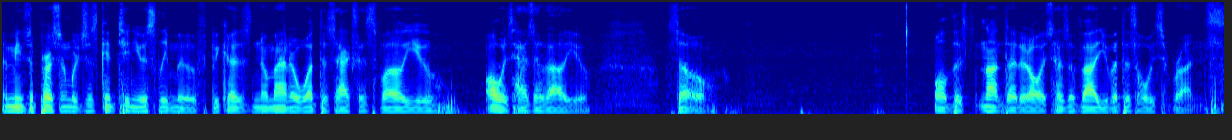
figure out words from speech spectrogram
that means the person would just continuously move because no matter what this axis value always has a value so well this not that it always has a value but this always runs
